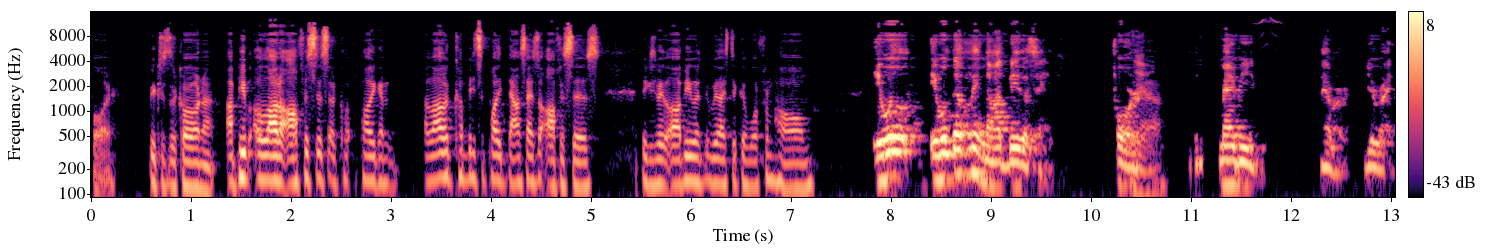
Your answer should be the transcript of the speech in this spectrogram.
for because of Corona. Uh, people, a lot of offices are probably going to, a lot of companies are probably downsize the offices because a lot of people realize they can work from home. It will, it will definitely not be the same for Yeah. maybe never. You're right.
